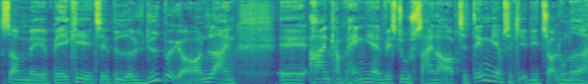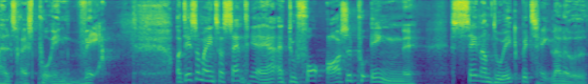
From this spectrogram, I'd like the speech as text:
som øh, begge tilbyder lydbøger online, øh, har en kampagne, at hvis du signer op til dem, jamen, så giver de 1250 point hver. Og det, som er interessant her, er, at du får også pointene, selvom du ikke betaler noget.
